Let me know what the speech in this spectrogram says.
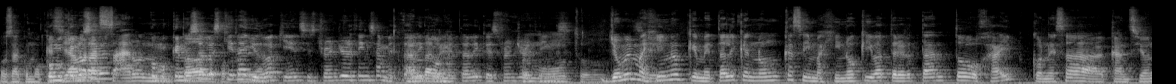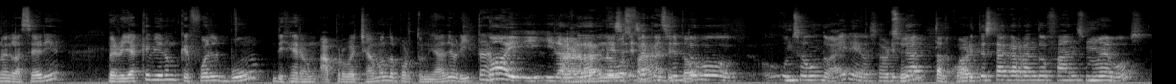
O sea, como que Como se que, no sabes, abrazaron. como que no sabes quién ayudó a quién, si Stranger Things a Metallica o. Metallica a Stranger Fue Things. mutuo. Yo me imagino que Metallica nunca se imaginó que iba a tener tanto hype con esa canción en la serie. Pero ya que vieron que fue el boom, dijeron, aprovechamos la oportunidad de ahorita. No, y, la verdad, es- esa canción tuvo un segundo aire. O sea, ahorita, Sí, tal cual. ahorita está agarrando fans nuevos.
